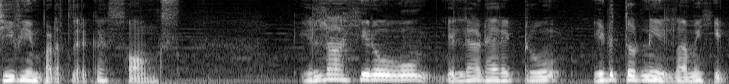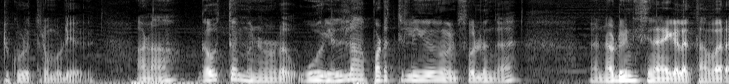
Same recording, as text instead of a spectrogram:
ஜிவிஎம் படத்தில் இருக்க சாங்ஸ் எல்லா ஹீரோவும் எல்லா டைரக்டரும் எடுத்த உடனே எல்லாமே ஹிட் கொடுத்துட முடியாது. ஆனால் கௌதம் மேனனோட ஒரு எல்லா படத்துலேயும் சொல்லுங்கள் நடுநிசி நாயகளை தவிர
